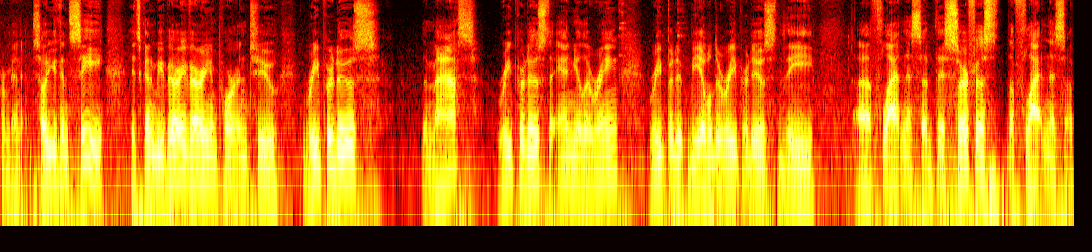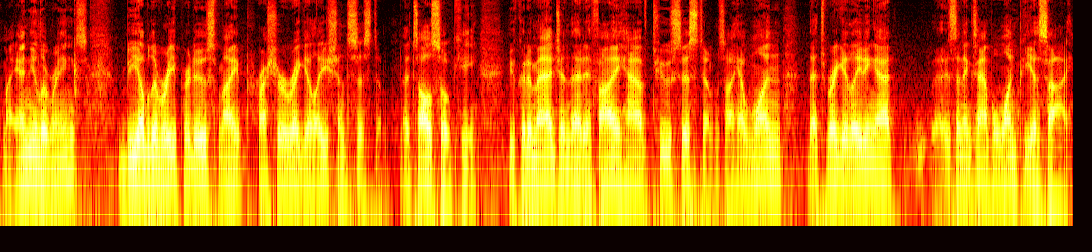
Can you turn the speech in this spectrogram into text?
per minute. So you can see it's going to be very, very important to reproduce the mass, reproduce the annular ring, be able to reproduce the uh, flatness of this surface, the flatness of my annular rings, be able to reproduce my pressure regulation system. That's also key. You could imagine that if I have two systems, I have one that's regulating at, as an example, 1 psi,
